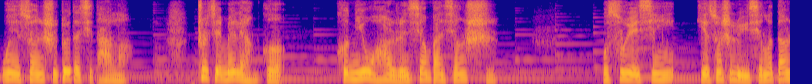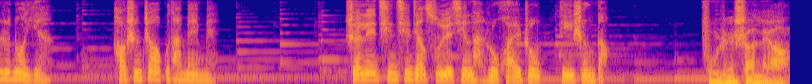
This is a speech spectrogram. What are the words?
我也算是对得起她了。这姐妹两个，和你我二人相伴相识，我苏月心也算是履行了当日诺言，好生照顾她妹妹。沈炼轻轻将苏月心揽入怀中，低声道：“夫人善良，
